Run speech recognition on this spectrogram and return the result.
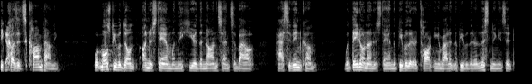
because yeah. it's compounding. What most people don't understand when they hear the nonsense about passive income, what they don't understand, the people that are talking about it and the people that are listening is that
